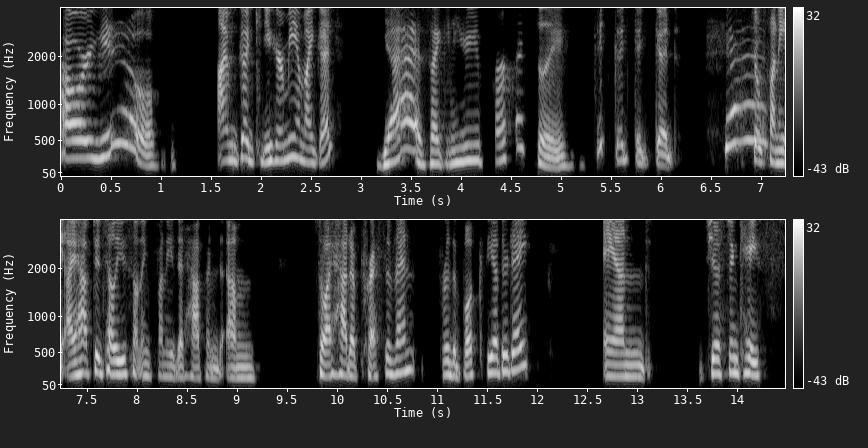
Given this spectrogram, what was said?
How are you? I'm good. Can you hear me? Am I good? Yes, I can hear you perfectly. Good, good, good, good. Yeah. So funny. I have to tell you something funny that happened. Um, so I had a press event for the book the other day, and just in case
